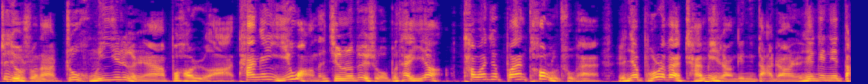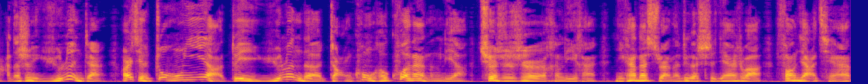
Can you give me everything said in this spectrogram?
这就是说呢，周鸿祎这个人啊不好惹啊，他跟以往的竞争对手不太一样，他完全不按套路出牌，人家不是在产品上跟你打仗，人家跟你打的是舆论战，而且周鸿祎啊对舆论的掌控和扩散能力啊确实是很厉害。你看他选的这个时间是吧？放假前，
